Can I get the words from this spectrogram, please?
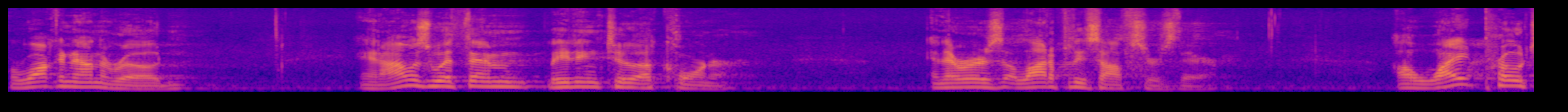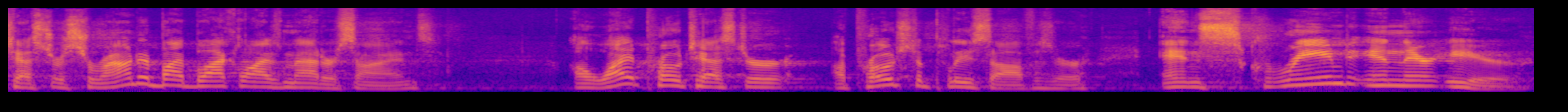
were walking down the road and I was with them leading to a corner. And there was a lot of police officers there. A white protester surrounded by Black Lives Matter signs, a white protester approached a police officer and screamed in their ear,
